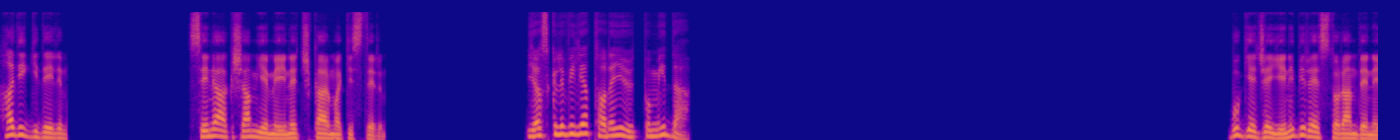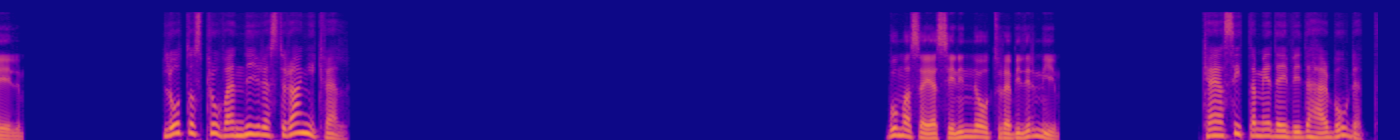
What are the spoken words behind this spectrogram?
Hadi gidelim. Seni akşam yemeğine çıkarmak isterim. Jag skulle vilja ta dig ut på middag. Bu gece yeni bir restoran deneyelim. Låt oss prova en ny restaurang ikväll. Bu masaya seninle oturabilir miyim? Kan jag sitta med dig vid det här bordet?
